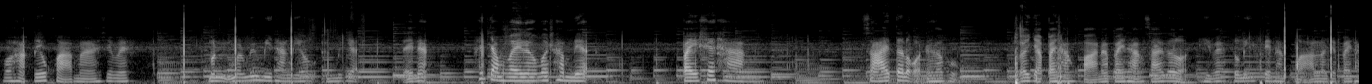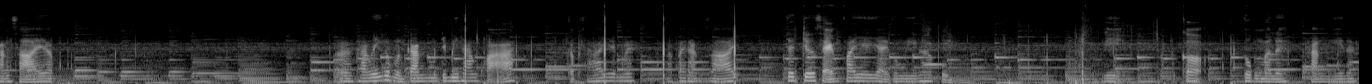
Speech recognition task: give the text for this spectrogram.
พอหักเลี้ยวขวามาใช่ไหมมันมันไม่มีทางเลี้ยวเมื่อกี้แต่เนี่ยให้จำไว้นะว่าทำเนี้ยไปแค่ทางซ้ายตลอดนะครับผม เราอย่าไปทางขวานะไปทางซ้ายตลอดเห็นไหมตรงนี้เป็นทางขวาเราจะไปทางซ้ายครับอ่าทางนี้ก็เหมือนกันมันจะมีทางขวากับซ้ายใช่ไหมเราไปทางซ้าย จะเจอแสงไฟใหญ่ ๆ ตรงนี้นะครับผม นี่ก็ตรงมาเลยทางนี้นะ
